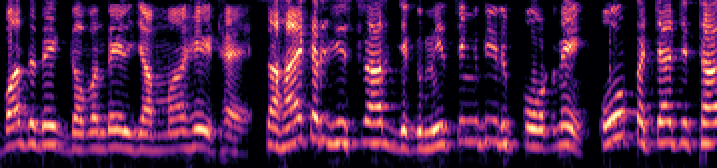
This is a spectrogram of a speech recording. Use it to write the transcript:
ਵੱਧ ਦੇ ਗਵਨ ਦੇ ਇਲਜ਼ਾਮਾਂ ਹੇਠ ਹੈ। ਸਹਾਇਕ ਰਜਿਸਟਰਾਰ ਜਗਮੀਤ ਸਿੰਘ ਦੀ ਰਿਪੋਰਟ ਨੇ ਉਹ ਕੱਚਾ ਚਿੱਠਾ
